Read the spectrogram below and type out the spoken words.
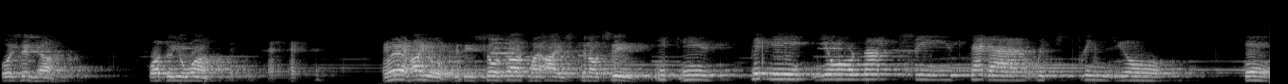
Who is in here? What do you want? Where are you? It is so dark my eyes cannot see. It is pity you not see dagger which brings you death.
